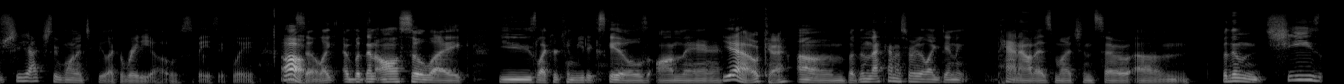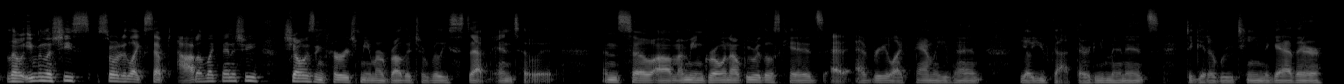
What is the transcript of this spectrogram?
she actually wanted to be like a radio host, basically. And Oh. so like, but then also like use like her comedic skills on there. Yeah. Okay. Um, but then that kind of sort of like didn't pan out as much, and so um, but then she's though even though she's sort of like stepped out of like the industry, she always encouraged me and my brother to really step into it. And so, um, I mean, growing up, we were those kids at every like family event. Yo, you've got 30 minutes to get a routine together,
